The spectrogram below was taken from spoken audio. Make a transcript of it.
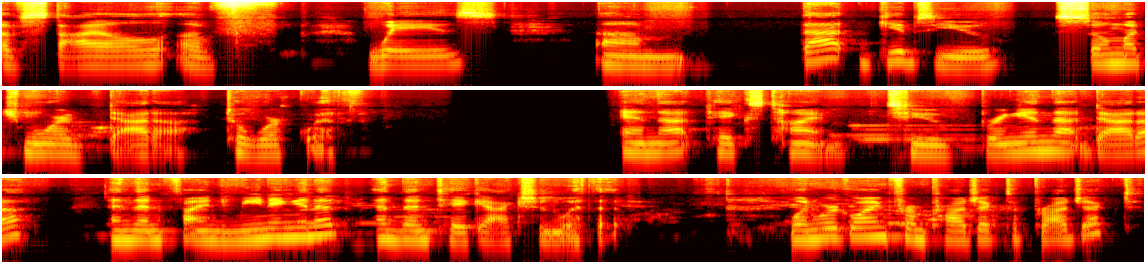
of style, of ways, um, that gives you so much more data to work with. And that takes time to bring in that data and then find meaning in it and then take action with it. When we're going from project to project,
